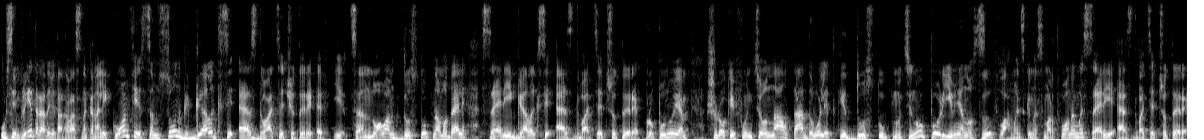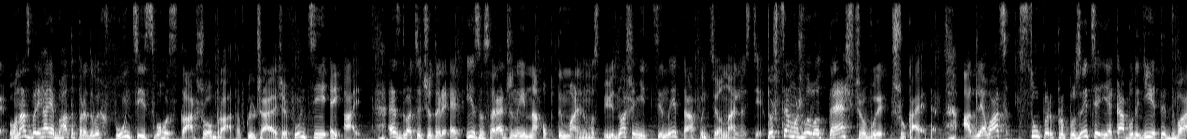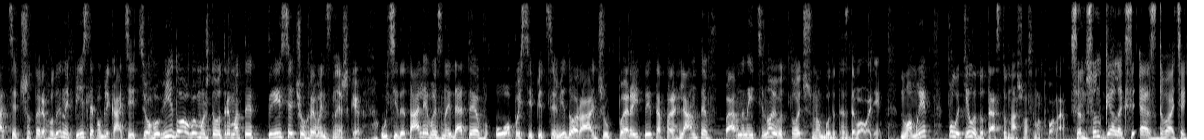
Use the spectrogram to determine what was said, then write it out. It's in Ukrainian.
Усім привіт! Радий вітати вас на каналі Комфі. Samsung Galaxy S24 FE. Це нова доступна модель серії Galaxy S24. Пропонує широкий функціонал та доволі таки доступну ціну порівняно з флагманськими смартфонами серії S24. Вона зберігає багато передових функцій свого старшого брата, включаючи функції AI. S24 FE зосереджений на оптимальному співвідношенні ціни та функціональності. Тож це можливо те, що ви шукаєте. А для вас супер пропозиція, яка буде діяти 24 години після публікації цього відео. Ви можете отримати 1000 гривень знижки. Усі деталі ви знайдете в описі під цим відео. Раджу перейти та переглянути. Впевнений, ціною ви точно будете здивовані. Ну а ми полетіли до тесту нашого смартфона. Samsung Galaxy S24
